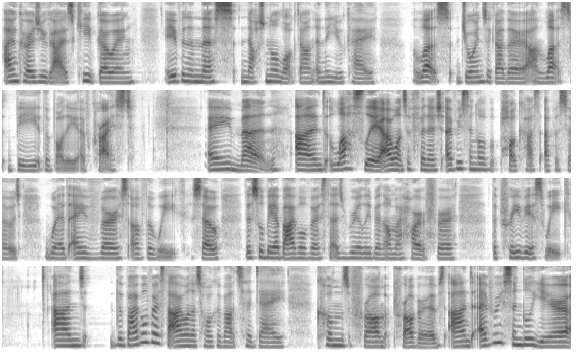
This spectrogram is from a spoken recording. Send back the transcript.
I encourage you guys, keep going. Even in this national lockdown in the UK, let's join together and let's be the body of Christ. Amen. And lastly, I want to finish every single podcast episode with a verse of the week. So this will be a Bible verse that has really been on my heart for the previous week. And the Bible verse that I want to talk about today comes from Proverbs, and every single year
